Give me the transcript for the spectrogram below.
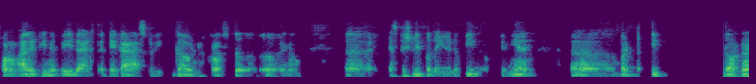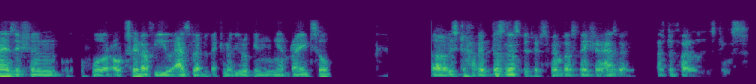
formality in a way that the data has to be governed across the, uh, you know, uh, especially for the European Union. Uh, but it, the organization who are outside of EU as well, like you know, European Union, right? So, is to have a business with its members nation as well, have to follow these things.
